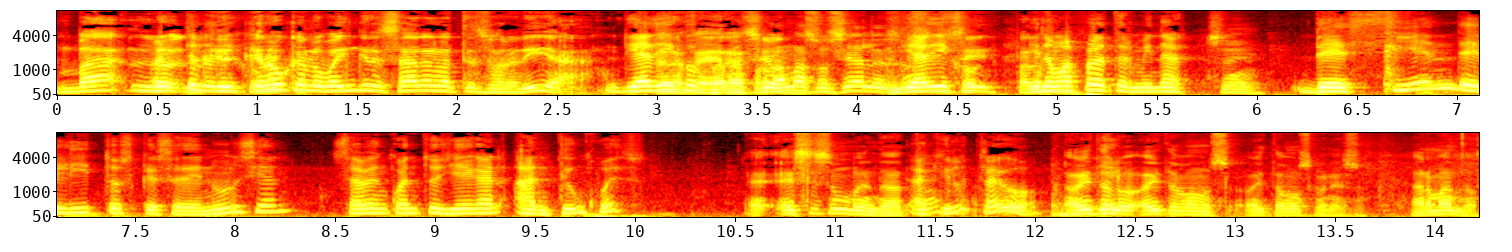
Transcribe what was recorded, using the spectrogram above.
Va, lo, dijo, creo que lo va a ingresar a la tesorería Ya de dijo, la federación. Programas sociales. ¿no? Ya dijo, Sí, para y nomás para terminar, Sí. de 100 delitos que se denuncian, ¿saben cuántos llegan ante un juez? Eh, Ese es un buen dato. Aquí lo traigo. Ahorita, lo- ahorita, vamos, ahorita vamos con eso. Armando.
